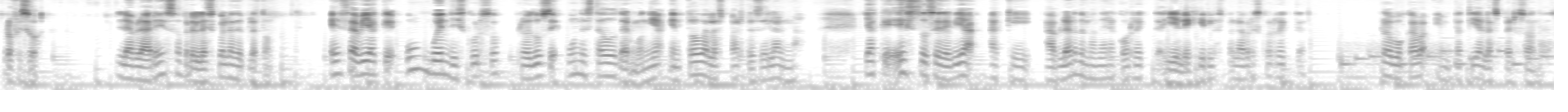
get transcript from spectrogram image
profesor. Le hablaré sobre la escuela de Platón. Él sabía que un buen discurso produce un estado de armonía en todas las partes del alma, ya que esto se debía a que hablar de manera correcta y elegir las palabras correctas provocaba empatía a las personas.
